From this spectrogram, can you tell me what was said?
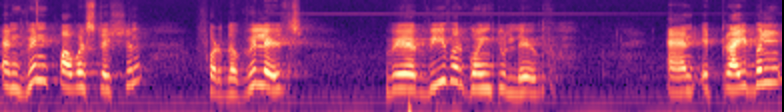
and wind power station for the village where we were going to live and a tribal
